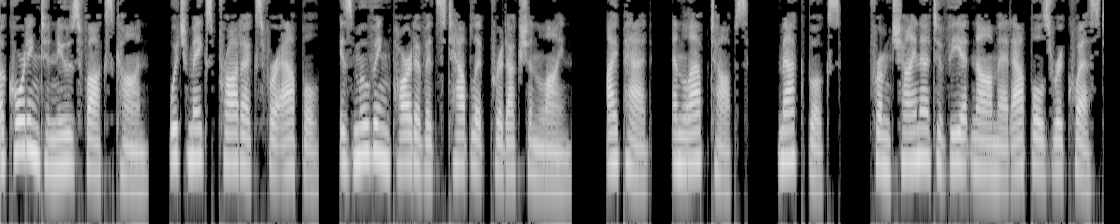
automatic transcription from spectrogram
According to News Foxconn, which makes products for Apple, is moving part of its tablet production line, iPad, and laptops, MacBooks, from China to Vietnam at Apple's request.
